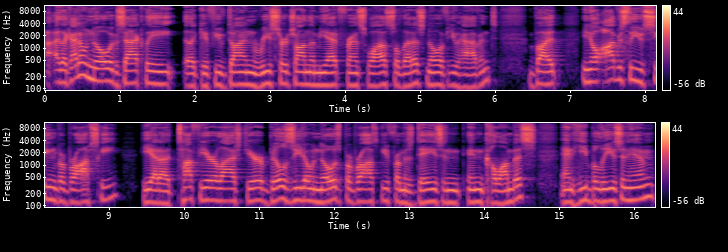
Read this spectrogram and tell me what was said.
I, like I don't know exactly like if you've done research on them yet, Francois. So let us know if you haven't. But you know, obviously you've seen Bobrovsky. He had a tough year last year. Bill Zito knows Bobrovsky from his days in, in Columbus, and he believes in him.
